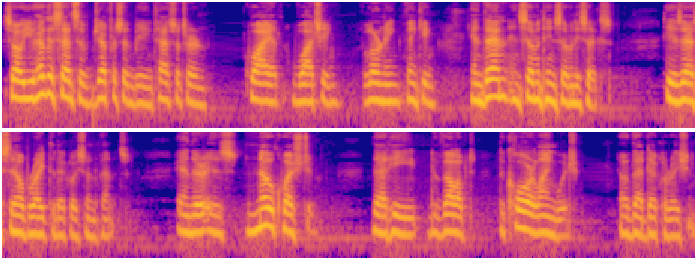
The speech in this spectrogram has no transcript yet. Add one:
So you have the sense of Jefferson being taciturn, quiet, watching, learning, thinking. And then in 1776, he is asked to help write the Declaration of Independence. And there is no question that he developed the core language of that declaration.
